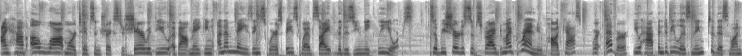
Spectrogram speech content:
I have a lot more tips and tricks to share with you about making an amazing Squarespace website that is uniquely yours. So be sure to subscribe to my brand new podcast wherever you happen to be listening to this one.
